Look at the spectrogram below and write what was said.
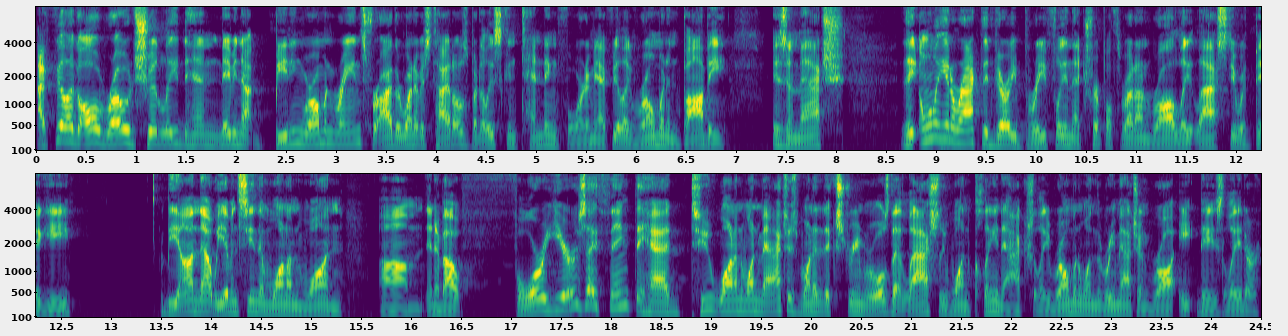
I feel like all roads should lead to him maybe not beating Roman Reigns for either one of his titles, but at least contending for it. I mean, I feel like Roman and Bobby is a match. They only interacted very briefly in that triple threat on Raw late last year with Big E. Beyond that, we haven't seen them one on one in about four years, I think. They had two one on one matches, one at Extreme Rules that Lashley won clean, actually. Roman won the rematch on Raw eight days later.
